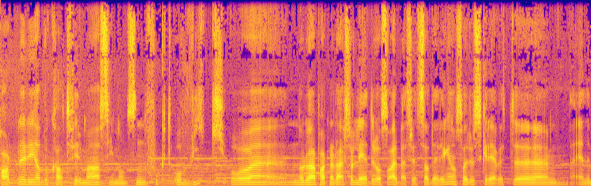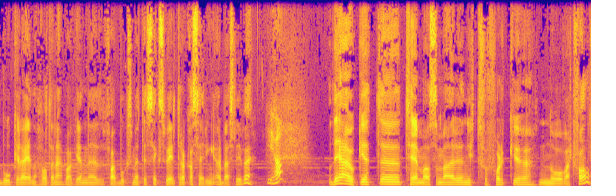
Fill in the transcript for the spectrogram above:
partner i advokatfirmaet Simonsen Fugt og Vik. Og eh, når du er partner der, så leder du også arbeidsrettsavdelingen. Og så har du skrevet uh, en bok, eller en av forfatterne, bak en eh, fagbok som heter 'Seksuell trakassering i arbeidslivet'. Ja. Og Det er jo ikke et tema som er nytt for folk nå, i hvert fall.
